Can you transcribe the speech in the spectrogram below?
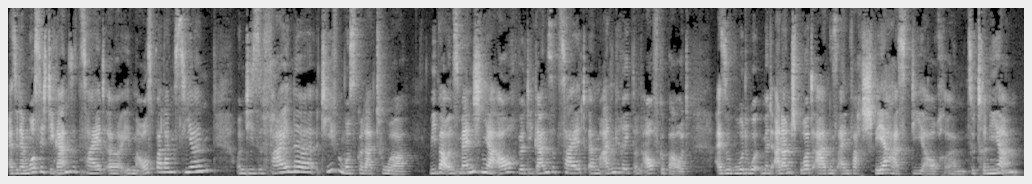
Also der muss sich die ganze Zeit äh, eben ausbalancieren und diese feine Tiefenmuskulatur, wie bei uns Menschen ja auch, wird die ganze Zeit ähm, angeregt und aufgebaut. Also wo du mit anderen Sportarten es einfach schwer hast, die auch ähm, zu trainieren.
